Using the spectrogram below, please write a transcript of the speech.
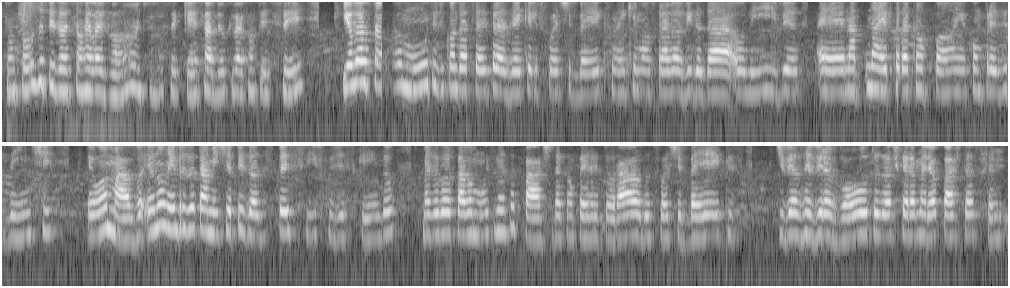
Então todos os episódios são relevantes, você quer saber o que vai acontecer. E eu gostava muito de quando a série trazia aqueles flashbacks, né, que mostrava a vida da Olivia é, na, na época da campanha como presidente. Eu amava. Eu não lembro exatamente de episódios específicos de Scandal, mas eu gostava muito nessa parte da campanha eleitoral, dos flashbacks, de ver as reviravoltas. Acho que era a melhor parte da série.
